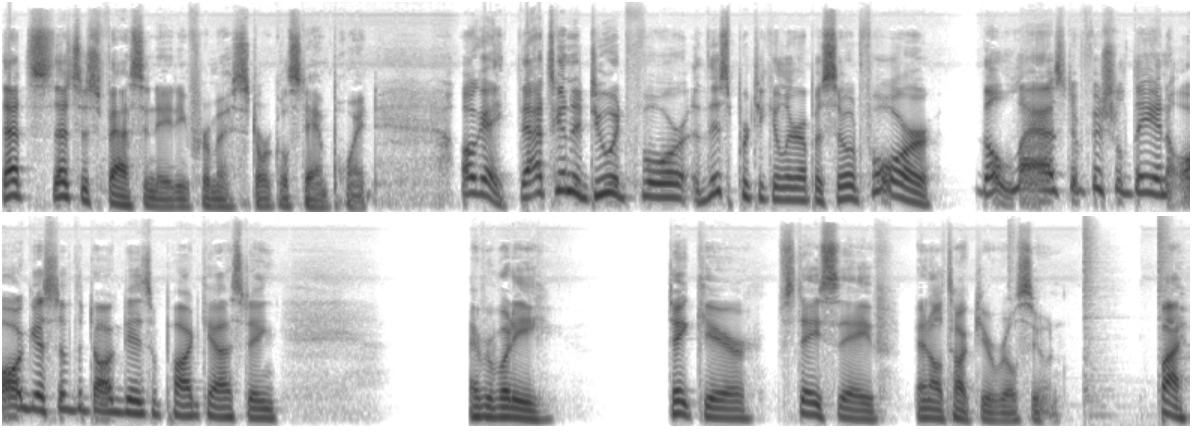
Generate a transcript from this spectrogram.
that's that's just fascinating from a historical standpoint. Okay, that's going to do it for this particular episode for the last official day in August of the Dog Days of Podcasting. Everybody, take care, stay safe, and I'll talk to you real soon. Bye.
